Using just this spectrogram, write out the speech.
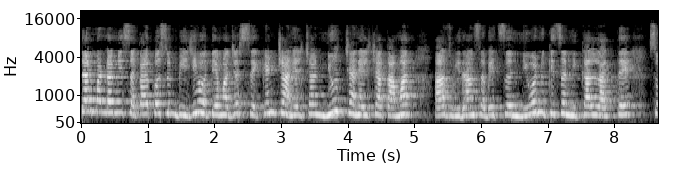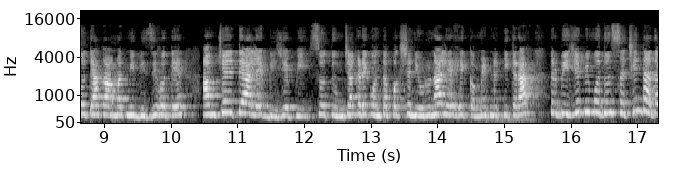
तर मंडळ मी सकाळपासून बिझी होते माझ्या सेकंड चॅनेलच्या न्यूज चॅनेलच्या कामात. आज विधानसभेचं निवडणुकीचं निकाल लागते सो त्या कामात मी बिझी होते. आमच्या इथे आले बीजेपी सो तुमच्याकडे कोणता पक्ष निवडून आले हे कमेंट नक्की करा. तर बीजेपी मधून सचिन दादा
